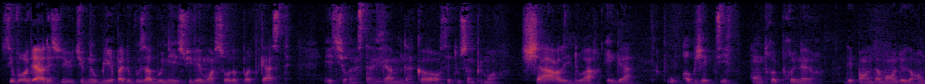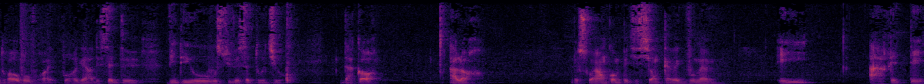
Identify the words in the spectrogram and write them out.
Si vous regardez sur YouTube, n'oubliez pas de vous abonner. Suivez-moi sur le podcast et sur Instagram, d'accord C'est tout simplement Charles-Édouard Ega ou Objectif Entrepreneur dépendamment de l'endroit où vous, vous regardez cette vidéo, vous suivez cet audio. D'accord? Alors, ne soyez en compétition qu'avec vous-même et arrêtez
